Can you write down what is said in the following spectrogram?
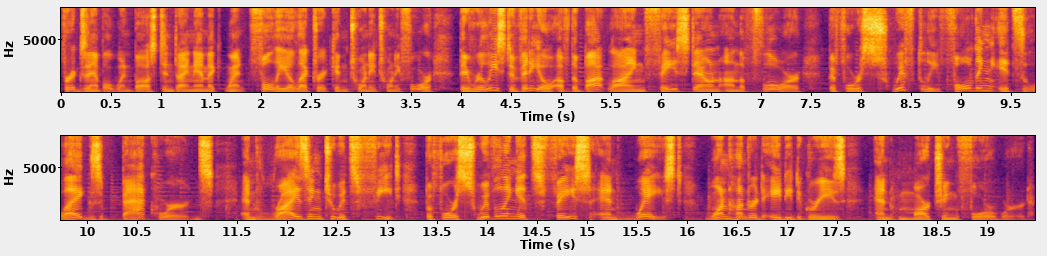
For example, when Boston Dynamic went fully electric in 2024, they released a video of the bot lying face down on the floor before swiftly folding its legs backwards and rising to its feet before swiveling its face and waist 180 degrees and marching forward.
